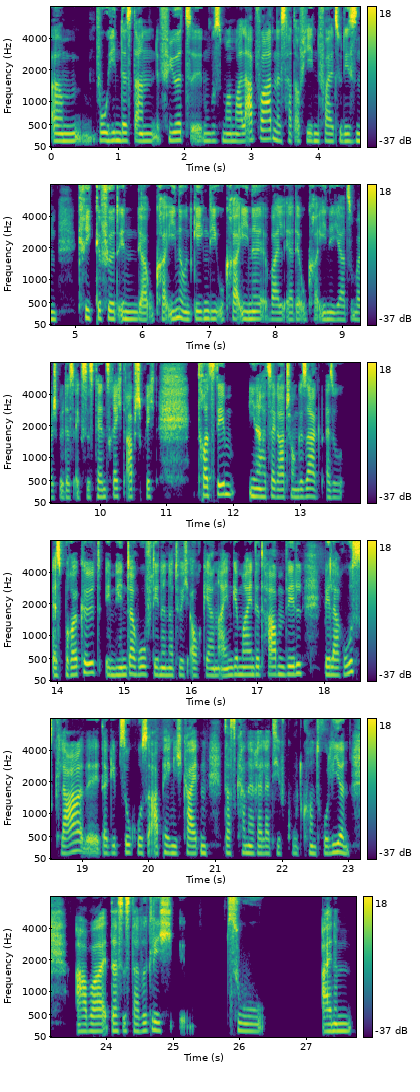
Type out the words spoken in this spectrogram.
Ähm, wohin das dann führt, äh, muss man mal abwarten. Es hat auf jeden Fall zu diesem Krieg geführt in der Ukraine und gegen die Ukraine, weil er der Ukraine ja zum Beispiel das Existenzrecht abspricht. Trotzdem, Ina hat es ja gerade schon gesagt, also es bröckelt im Hinterhof, den er natürlich auch gern eingemeindet haben will. Belarus, klar, äh, da gibt es so große Abhängigkeiten, das kann er relativ gut kontrollieren. Aber dass es da wirklich äh, zu einem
